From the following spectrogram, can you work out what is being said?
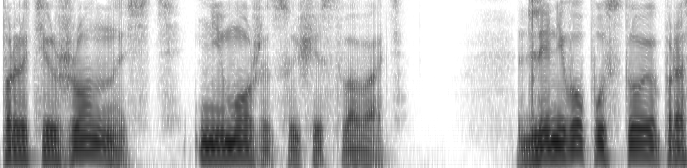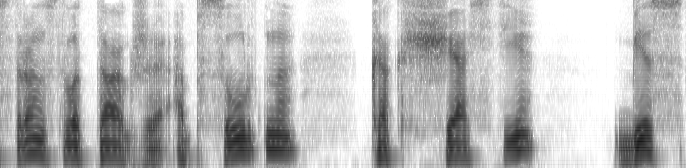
протяженность не может существовать. Для него пустое пространство так же абсурдно, как счастье без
